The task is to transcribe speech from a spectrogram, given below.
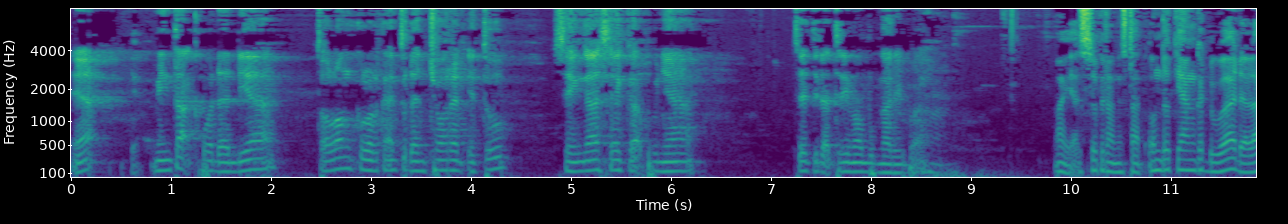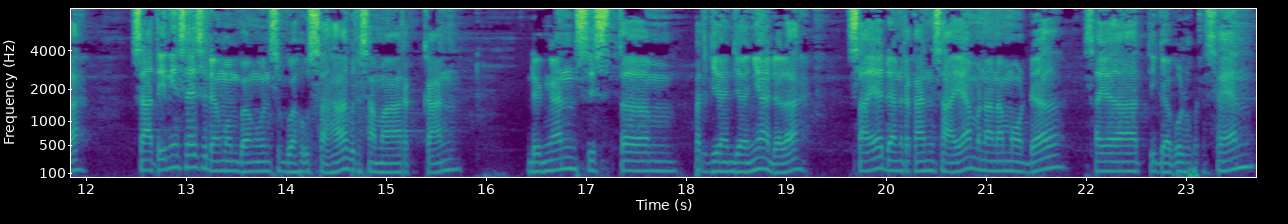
Ya. Minta kepada dia tolong keluarkan itu dan coret itu sehingga saya gak punya saya tidak terima bunga riba. Oh ya, syukran Ustaz. Untuk yang kedua adalah saat ini saya sedang membangun sebuah usaha bersama rekan dengan sistem perjanjiannya adalah saya dan rekan saya menanam modal saya 30%,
